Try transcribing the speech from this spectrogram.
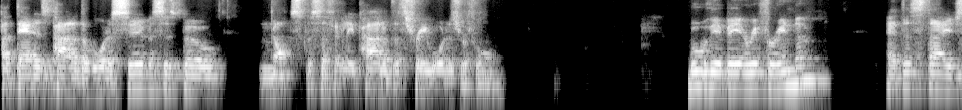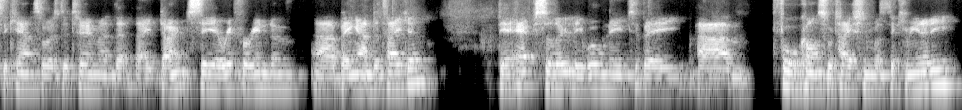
But that is part of the water services bill, not specifically part of the three waters reform. Will there be a referendum? At this stage, the council has determined that they don't see a referendum uh, being undertaken. There absolutely will need to be um, full consultation with the community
